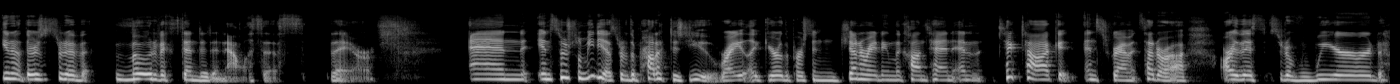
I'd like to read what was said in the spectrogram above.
you know, there's a sort of mode of extended analysis there. And in social media, sort of the product is you, right? Like you're the person generating the content. And TikTok, Instagram, et cetera, are this sort of weird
